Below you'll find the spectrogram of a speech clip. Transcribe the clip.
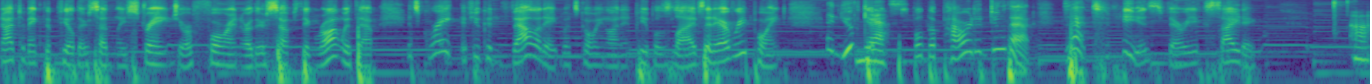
not to make them feel they're suddenly strange or foreign or there's something wrong with them it's great if you can validate what's going on in people's lives at every point and you've given Yes. people the power to do that that to me is very exciting Ah.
